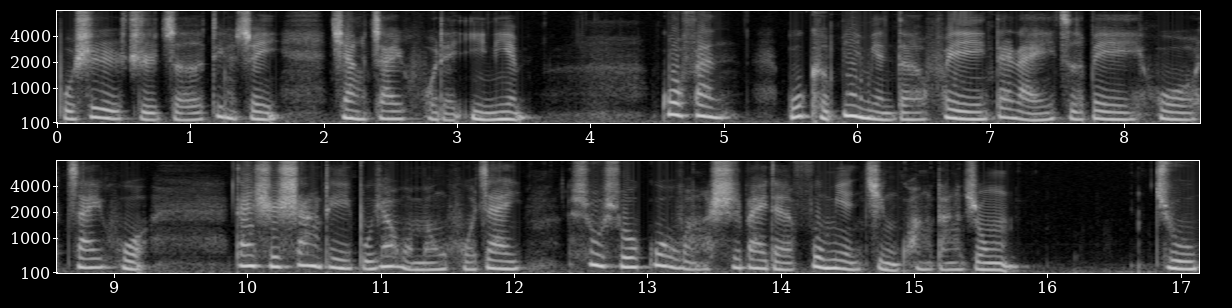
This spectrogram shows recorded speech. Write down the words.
不是指责定罪、降灾祸的意念。过犯。无可避免的会带来责备或灾祸，但是上帝不要我们活在诉说过往失败的负面境况当中。主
